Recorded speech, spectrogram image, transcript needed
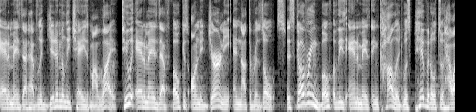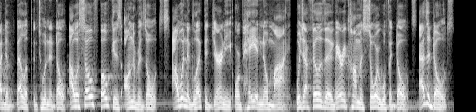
animes that have legitimately changed my life. Two animes that focus on the journey and not the results. Discovering both of these animes in college was pivotal to how I developed into an adult. I was so focused on the results. I would neglect the journey or pay it no mind, which I feel is a very common story with adults. As adults,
